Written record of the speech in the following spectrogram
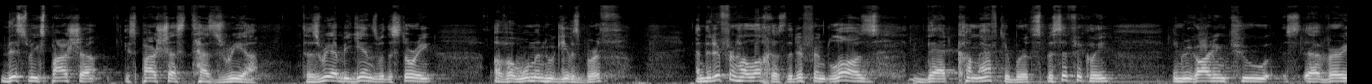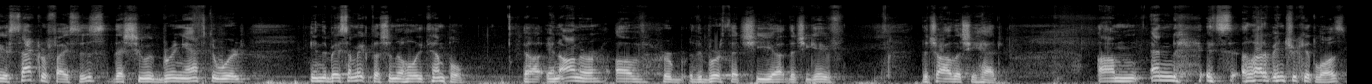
This week's Parsha is Parshas Tazria. Tazria begins with the story of a woman who gives birth and the different halachas, the different laws that come after birth, specifically in regarding to uh, various sacrifices that she would bring afterward in the Beis Hamikdash, in the Holy Temple, uh, in honor of her the birth that she uh, that she gave, the child that she had. Um, and it's a lot of intricate laws.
